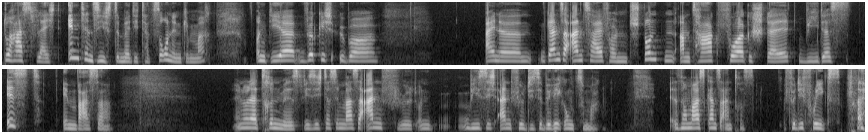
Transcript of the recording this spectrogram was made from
du hast vielleicht intensivste Meditationen gemacht und dir wirklich über eine ganze Anzahl von Stunden am Tag vorgestellt, wie das ist im Wasser. Wenn du da drin bist, wie sich das im Wasser anfühlt und wie es sich anfühlt, diese Bewegung zu machen. Ist nochmal was ganz anderes für die Freaks.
